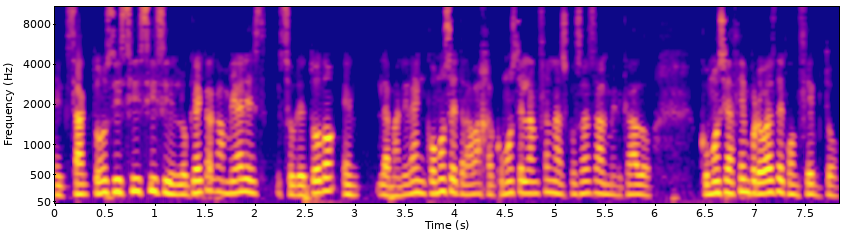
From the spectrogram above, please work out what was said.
Exacto, sí, sí, sí, sí. Lo que hay que cambiar es, sobre todo, en la manera en cómo se trabaja, cómo se lanzan las cosas al mercado, cómo se hacen pruebas de concepto,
